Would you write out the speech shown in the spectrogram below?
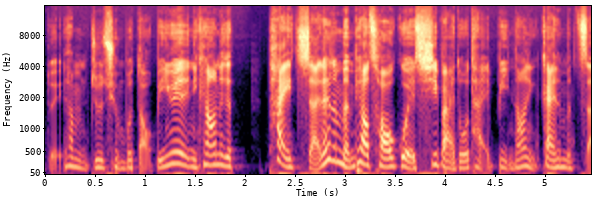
对他们就全部倒闭，因为你看到那个。太窄，但是门票超贵，七百多台币，然后你盖那么窄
